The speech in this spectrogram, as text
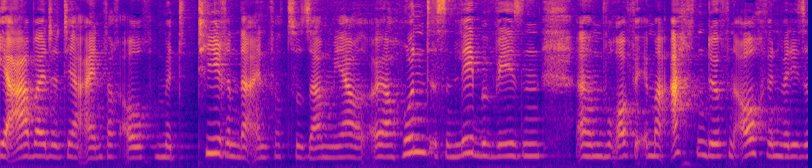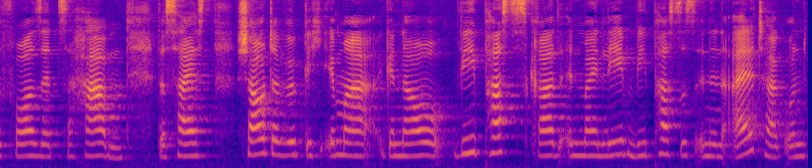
ihr arbeitet ja einfach auch mit Tieren da einfach zusammen. Ja, euer Hund ist ein Lebewesen, ähm, worauf wir immer achten dürfen, auch wenn wir diese Vorsätze haben. Das heißt, schaut da wirklich immer genau, wie passt es gerade in mein Leben, wie passt es in den Alltag und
